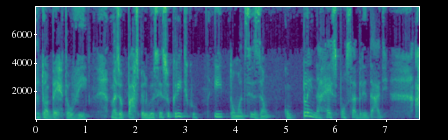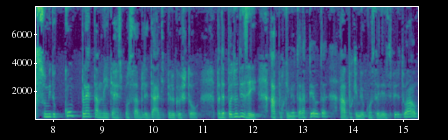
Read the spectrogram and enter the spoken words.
Eu estou aberto a ouvir, mas eu passo pelo meu senso crítico e tomo a decisão com plena responsabilidade, assumindo completamente a responsabilidade pelo que eu estou, para depois não dizer, ah, porque meu terapeuta, ah, porque meu conselheiro espiritual,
